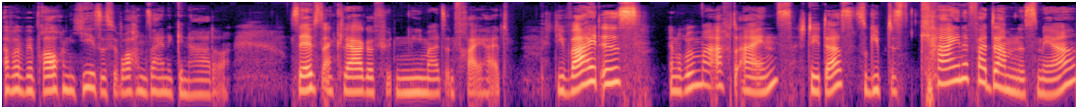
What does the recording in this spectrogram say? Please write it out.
aber wir brauchen Jesus, wir brauchen seine Gnade. Selbstanklage führt niemals in Freiheit. Die Wahrheit ist, in Römer 8.1 steht das, so gibt es keine Verdammnis mehr,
